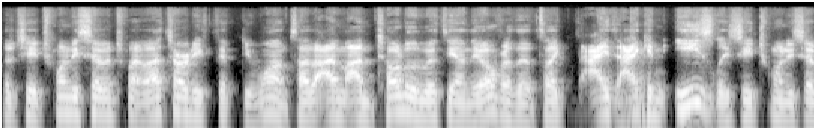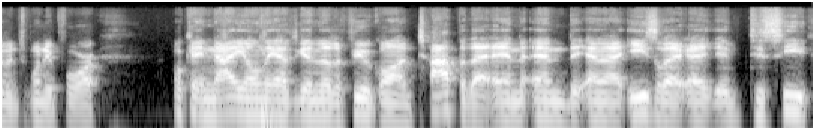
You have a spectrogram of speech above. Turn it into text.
they'd say 27-20. Well, that's already 51. So I'm I'm totally with you on the over. That's like I, I mm-hmm. can easily see 27-24 okay, now you only have to get another field goal on top of that, and and and I easily I, to see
